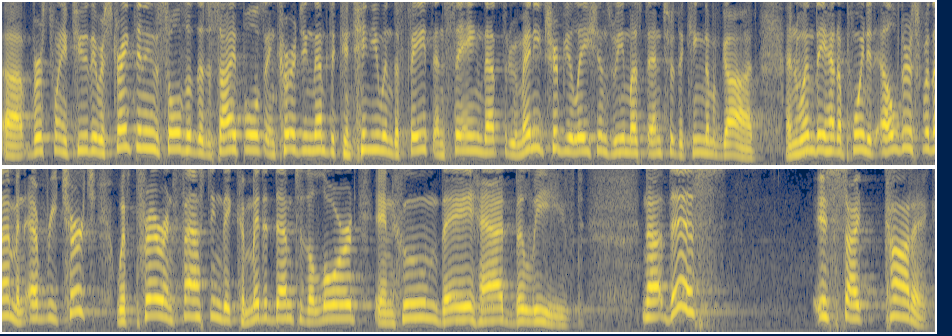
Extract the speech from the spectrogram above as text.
Uh, verse 22 they were strengthening the souls of the disciples, encouraging them to continue in the faith, and saying that through many tribulations we must enter the kingdom of God. And when they had appointed elders for them in every church, with prayer and fasting, they committed them to the Lord in whom they had believed. Now, this is psychotic.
